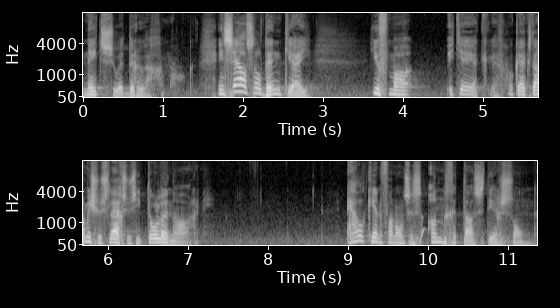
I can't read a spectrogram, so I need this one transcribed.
net so droog gemaak. En selfs al dink jy jy hoef maar weet jy ek okay, ek's daarmee so sleg soos die tollenaar nie. Elkeen van ons is aangetast deur sonde.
